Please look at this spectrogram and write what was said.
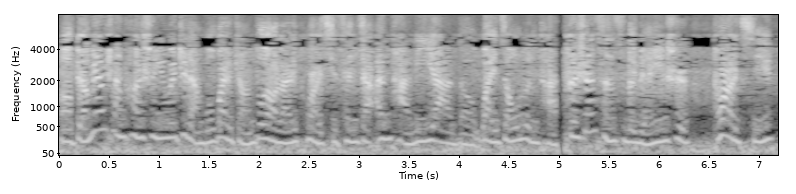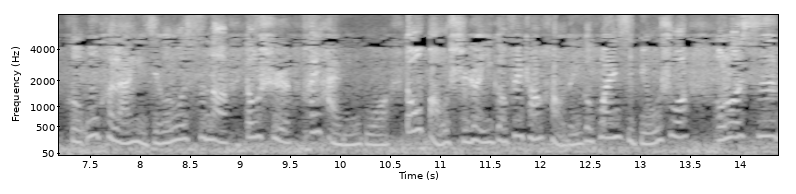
呃，表面上看是因为这两国外长都要来土耳其参加安塔利亚的外交论坛，更深层次的原因是土耳其和乌克兰以及俄罗斯呢都是黑海邻国，都保持着一个非常好的一个关系。比如说，俄罗斯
